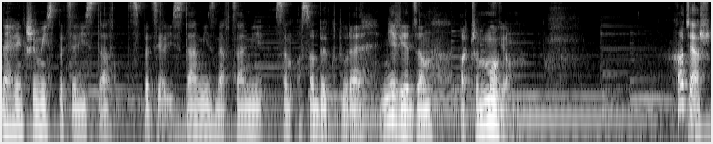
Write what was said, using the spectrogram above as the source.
Największymi specjalista, specjalistami, znawcami są osoby, które nie wiedzą o czym mówią Chociaż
